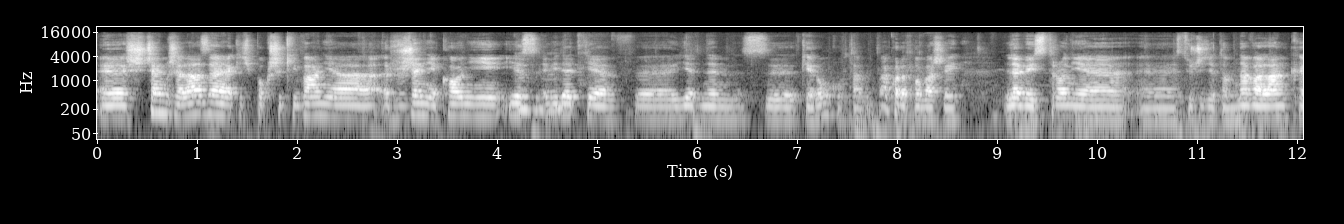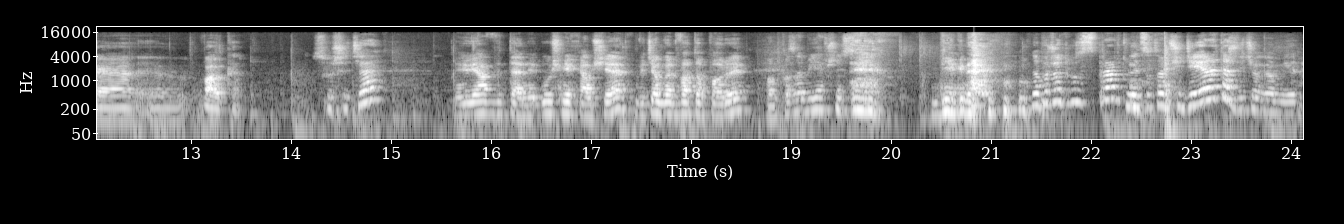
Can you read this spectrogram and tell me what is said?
E, szczęk żelaza, jakieś pokrzykiwania, rżenie koni. Jest Mhm. ewidentnie w e, jednym z kierunków, tam akurat po waszej lewej stronie e, słyszycie tą nawalankę, e, walkę. Słyszycie? Ja ten, uśmiecham się, wyciągam dwa topory, On pozabija wszystkich. biegnę. Na początku sprawdźmy, co tam się dzieje, ale też wyciągam miecz.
